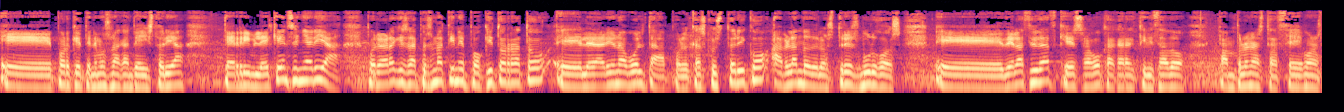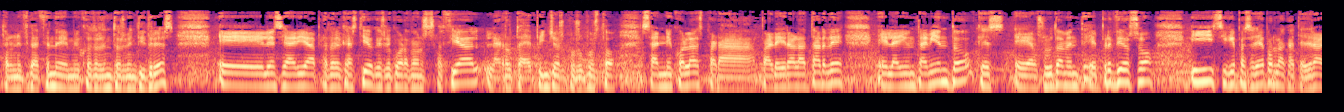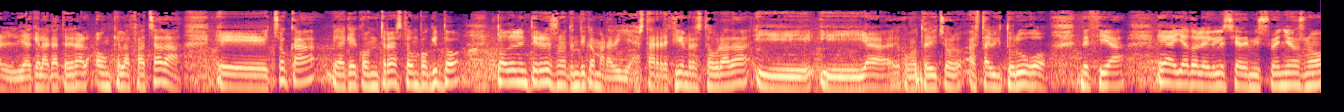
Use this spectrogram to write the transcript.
eh, porque tenemos una cantidad de historia terrible. ¿Qué enseñaría? Pues la verdad que si la persona tiene poquito rato, eh, le daría una vuelta por el casco histórico, hablando de los tres burgos eh, de la ciudad, que es algo que ha caracterizado Pamplona hasta hace, bueno, hasta la unificación de 1423. Eh, le enseñaría la Plaza del Castillo, que es el cordón social, la ruta de pinchos, por supuesto, San Nicolás para, para ir a la tarde, el ayuntamiento, que es eh, absolutamente precioso, y sí que pasaría por la catedral, ya que la catedral, aunque la fachada eh, choca, ya que contrasta un poquito, todo el interior es una auténtica maravilla. Está recién restaurada y, y ya, como te he dicho, hasta Víctor Hugo decía, he hallado la iglesia de mis sueños, ¿no?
